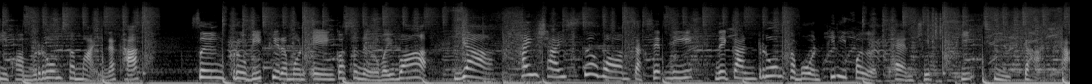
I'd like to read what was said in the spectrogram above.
มีความร่วมสมัยนะคะ ซึ่งครูบิ๊กพีระมนเองก็เสนอไว้ว่า อย่าให้ใช้เสื้อวอร์มจากเซตนี้ ในการร่วมขบวนพิธีเปิดแทนชุดพิธีการค่ะ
